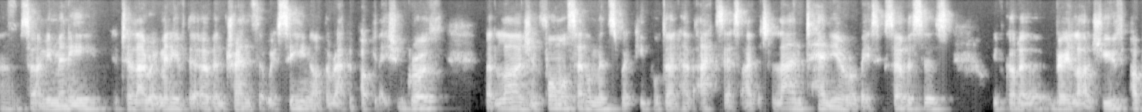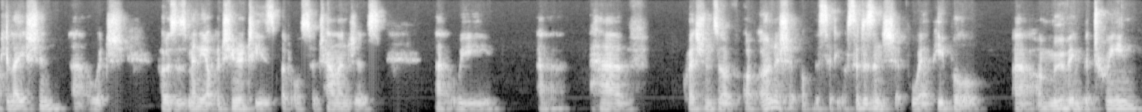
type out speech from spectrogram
Um, so, I mean, many, to elaborate, many of the urban trends that we're seeing are the rapid population growth, but large informal settlements where people don't have access either to land, tenure, or basic services. We've got a very large youth population, uh, which poses many opportunities but also challenges. Uh, we uh, have questions of, of ownership of the city or citizenship, where people uh, are moving between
